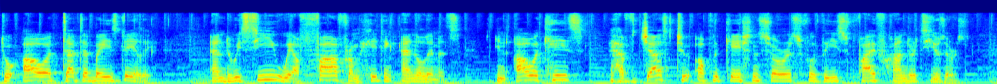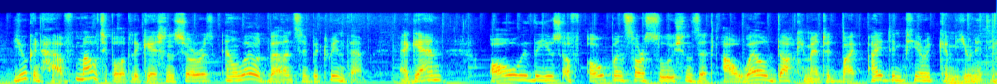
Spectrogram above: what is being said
to our database daily, and we see we are far from hitting any limits. In our case, we have just two application servers for these 500 users. You can have multiple application servers and load balancing between them. Again, all with the use of open source solutions that are well documented by iDempiere community.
